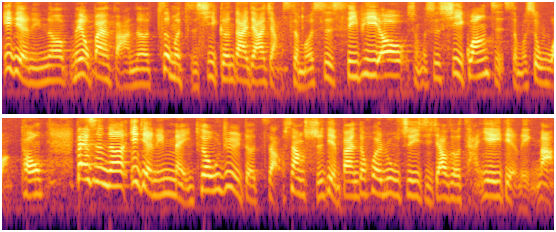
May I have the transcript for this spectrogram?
一点零呢没有办法呢这么仔细跟大家讲什么是 CPO，什么是细光子，什么是网通。但是呢，一点零每周日的早上十点半都会录制一集叫做产业一点零嘛。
